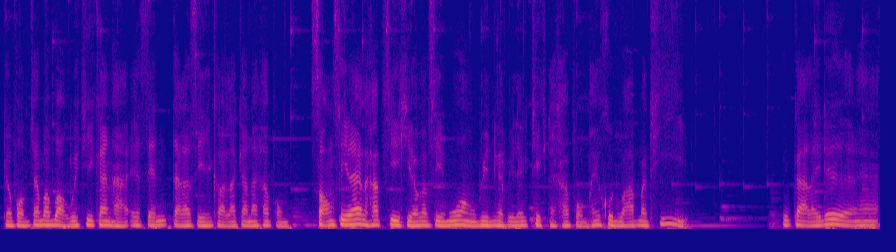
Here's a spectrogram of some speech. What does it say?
เดี๋ยวผมจะมาบอกวิธีการหา essence แต่ละสีก่อนแล้วกันนะครับผมสองสีแรกนะครับ สีเขียวกับสีม่วง Wind กับ Electric นะครับผมให้คุณ warp มาที่อุกาไรเดอร์นะฮะ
